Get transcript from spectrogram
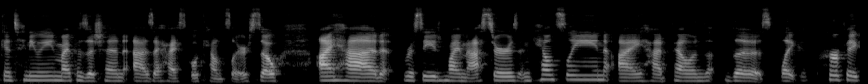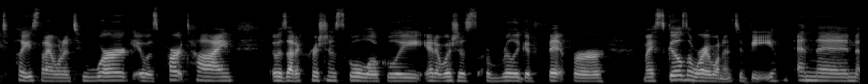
continuing my position as a high school counselor. So I had received my master's in counseling. I had found the like perfect place that I wanted to work. It was part-time. It was at a Christian school locally and it was just a really good fit for my skills and where I wanted to be. And then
